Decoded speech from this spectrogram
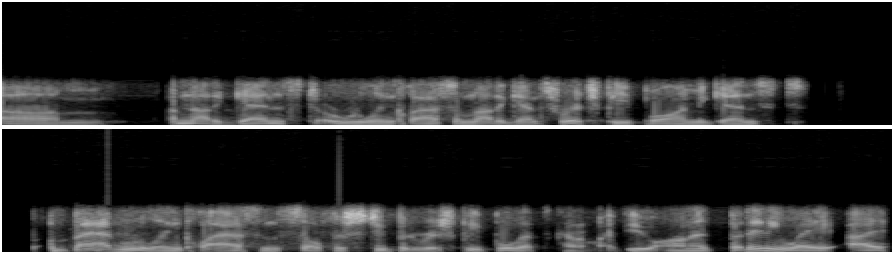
Um, I'm not against a ruling class. I'm not against rich people. I'm against a bad ruling class and selfish, stupid rich people. That's kind of my view on it. But anyway, I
